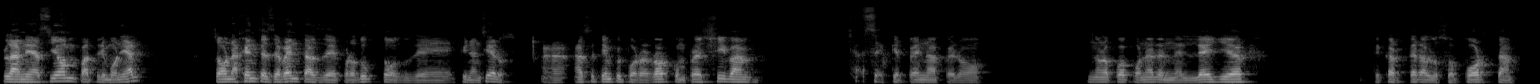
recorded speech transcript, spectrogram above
planeación patrimonial son agentes de ventas de productos de financieros. Ah, hace tiempo y por error compré Shiba. Ya sé qué pena, pero no lo puedo poner en el layer. ¿Qué cartera lo soporta?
